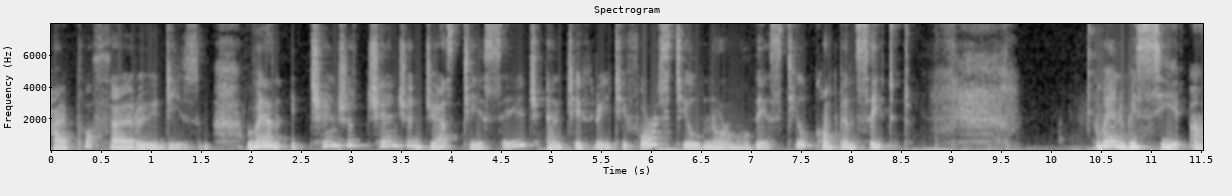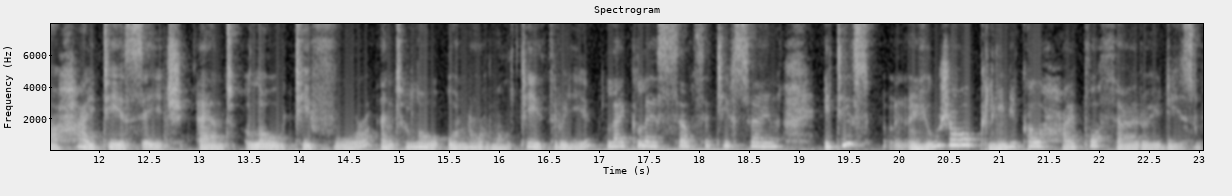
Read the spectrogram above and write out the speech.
hypothyroidism. When it changes, changes just TSH and T3, T4 still normal, they are still compensated when we see a high TSH and low T4 and low or normal T3, like less sensitive sign, it is usual clinical hypothyroidism.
